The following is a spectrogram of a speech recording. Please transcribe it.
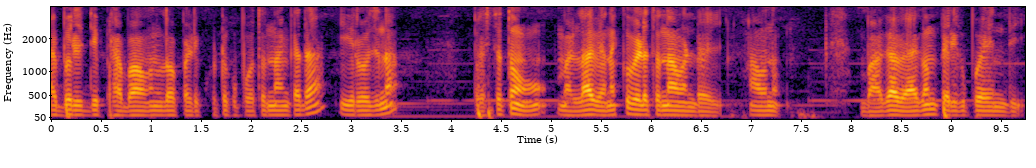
అభివృద్ధి ప్రభావంలో పడి కొట్టుకుపోతున్నాం కదా ఈ రోజున. ప్రస్తుతం మళ్ళా వెనక్కి వెళుతున్నామండి అవును బాగా వేగం పెరిగిపోయింది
